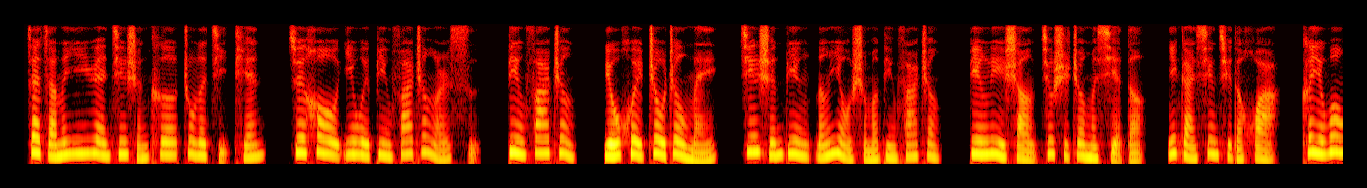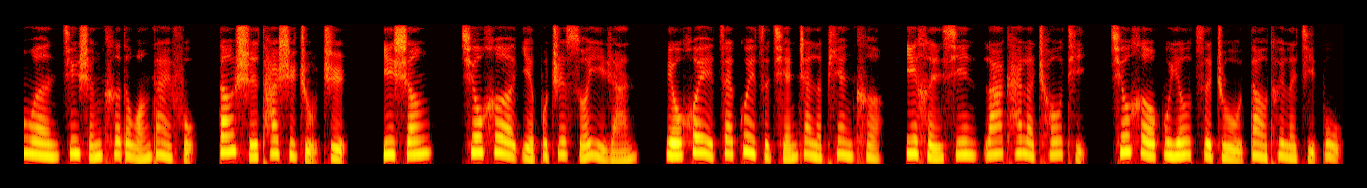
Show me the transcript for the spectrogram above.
在咱们医院精神科住了几天，最后因为并发症而死。并发症？”刘慧皱皱眉：“精神病能有什么并发症？病历上就是这么写的。你感兴趣的话，可以问问精神科的王大夫，当时他是主治医生。”秋鹤也不知所以然。柳慧在柜子前站了片刻，一狠心拉开了抽屉，秋鹤不由自主倒退了几步。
